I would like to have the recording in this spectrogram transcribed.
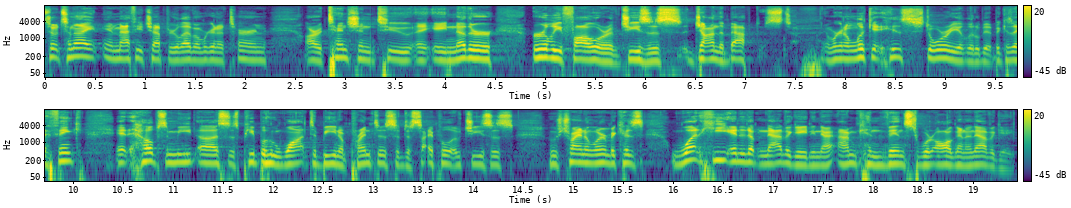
So, tonight in Matthew chapter 11, we're going to turn our attention to a, another early follower of Jesus, John the Baptist. And we're going to look at his story a little bit because I think it helps meet us as people who want to be an apprentice, a disciple of Jesus, who's trying to learn because what he ended up navigating, I, I'm convinced we're all going to navigate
